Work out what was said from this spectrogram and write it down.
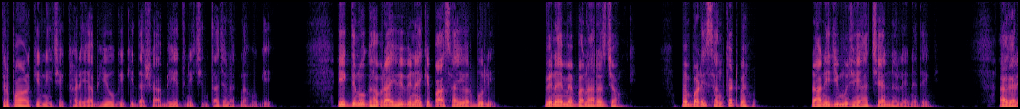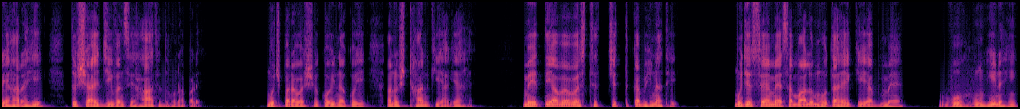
कृपाण के नीचे खड़े अभियोगी की दशा भी इतनी चिंताजनक न होगी। एक दिन वो घबराई हुई विनय के पास आई और बोली, विनय, मैं बनारस जाऊँगी। मैं बड़े संकट में हूँ। रानी जी मुझे यहाँ चैन न लेने देंगी। अगर यहाँ रही तो शायद जीवन से हाथ धोना पड़े। मुझ पर अवश्य कोई ना कोई अनुष्ठान किया गया है। मैं इतनी अव्यवस्थित चित्त कभी न थी। मुझे स्वयं ऐसा मालूम होता है कि अब मैं वो हूँ ही नहीं,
